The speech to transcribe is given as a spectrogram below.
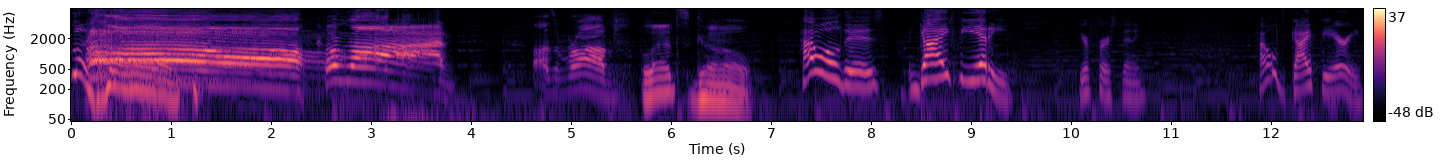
Let's Oh, come on! I was robbed. Let's go. How old is Guy Fieri? You're first, Vinnie. How old's Guy Fieri?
